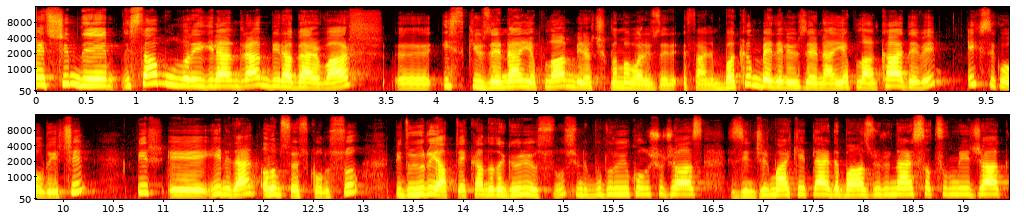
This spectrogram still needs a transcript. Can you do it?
Evet şimdi İstanbulluları ilgilendiren bir haber var. Ee, İSKİ üzerinden yapılan bir açıklama var üzeri, efendim. Bakım bedeli üzerinden yapılan KDV eksik olduğu için bir e, yeniden alım söz konusu. Bir duyuru yaptı. Ekranda da görüyorsunuz. Şimdi bu duyuruyu konuşacağız. Zincir marketlerde bazı ürünler satılmayacak.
